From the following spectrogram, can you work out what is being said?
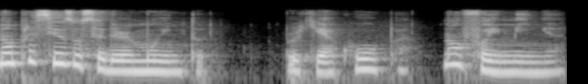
não preciso ceder muito, porque a culpa não foi minha.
